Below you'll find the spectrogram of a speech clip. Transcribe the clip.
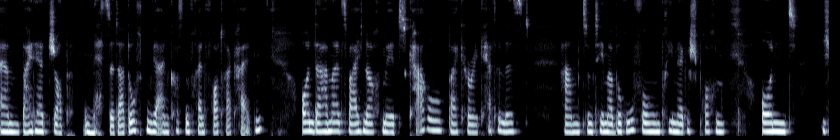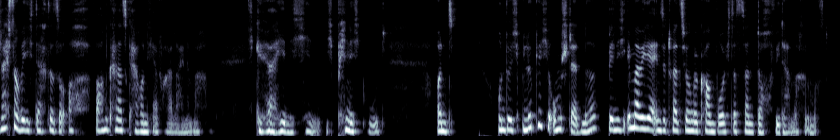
ähm, bei der Jobmesse. Da durften wir einen kostenfreien Vortrag halten. Und damals war ich noch mit Caro bei Curry Catalyst, haben zum Thema Berufung primär gesprochen. Und ich weiß noch, wie ich dachte so, oh, warum kann das Caro nicht einfach alleine machen? Ich gehöre hier nicht hin. Ich bin nicht gut. Und und durch glückliche Umstände bin ich immer wieder in Situationen gekommen, wo ich das dann doch wieder machen musste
